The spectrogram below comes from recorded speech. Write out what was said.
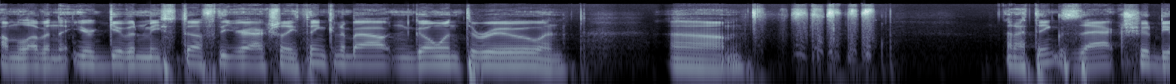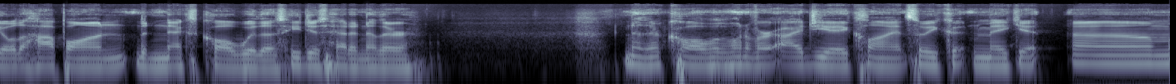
I'm loving that you're giving me stuff that you're actually thinking about and going through, and um, and I think Zach should be able to hop on the next call with us. He just had another another call with one of our IGA clients, so he couldn't make it. Um,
